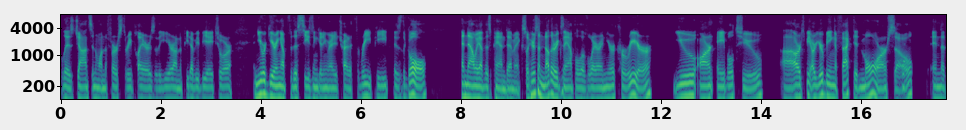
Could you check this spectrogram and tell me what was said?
Liz Johnson won the first three players of the year on the PWBA tour. And you were gearing up for this season, getting ready to try to three-peat is the goal. And now we have this pandemic. So here's another example of where in your career you aren't able to, uh, or it's be, or you're being affected more so in the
